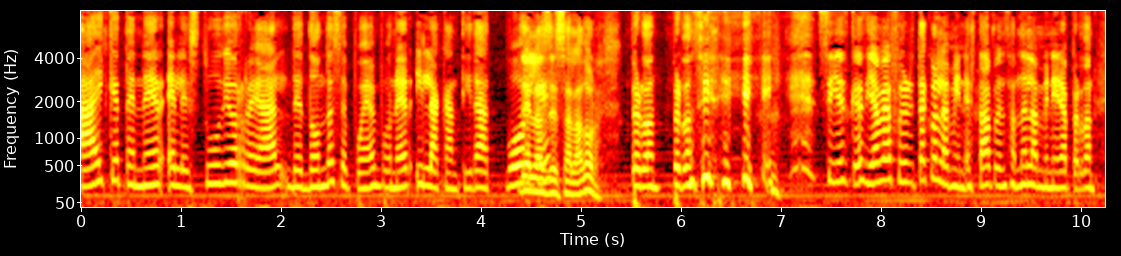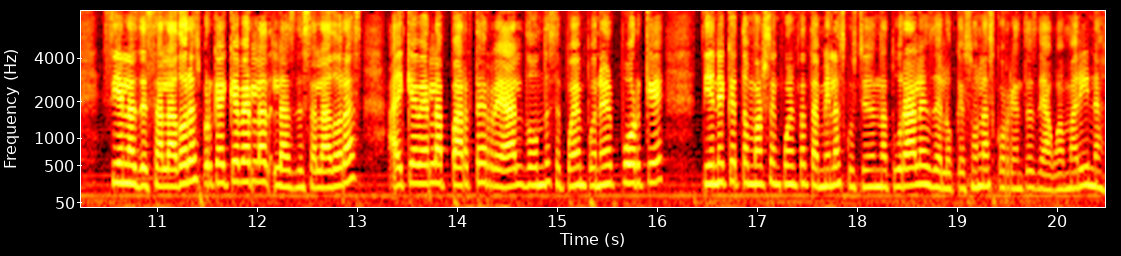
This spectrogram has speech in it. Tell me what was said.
hay que tener el estudio real de dónde se pueden poner y la cantidad. de las desaladoras. Perdón, perdón, sí. sí, es que ya me fui ahorita con la minera, estaba pensando en la minera, perdón. Sí, en las desaladoras, porque hay que ver las desaladoras, hay que ver la parte real dónde se pueden poner, porque tiene que tomarse en cuenta también las cuestiones naturales de lo que son las corrientes de agua marina.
